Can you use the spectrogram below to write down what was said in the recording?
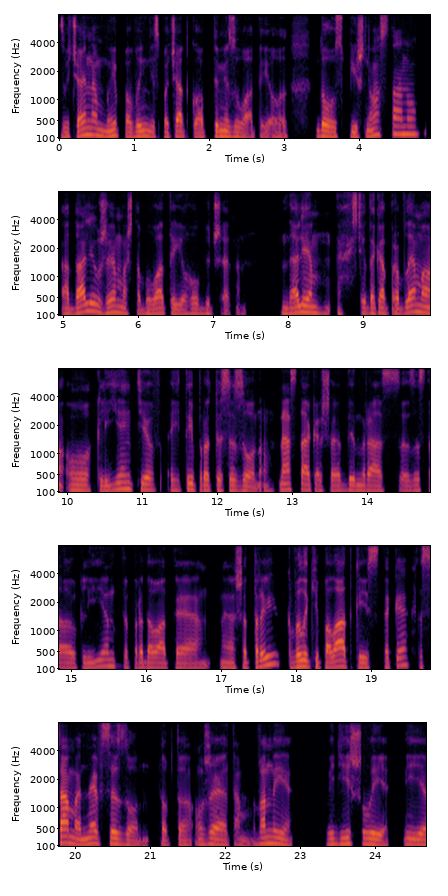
звичайно, ми повинні спочатку оптимізувати його до успішного стану, а далі вже масштабувати його бюджетом. Далі ще така проблема у клієнтів йти проти сезону. Нас також один раз заставив клієнт продавати е, шатри, великі палатки і таке саме не в сезон. Тобто, вже там вони відійшли і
